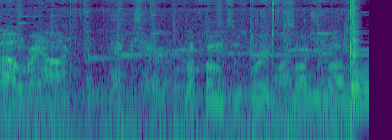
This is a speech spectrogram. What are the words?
Oh, right on. Thank you, sir. My phone says we're at Soggy Bottom.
